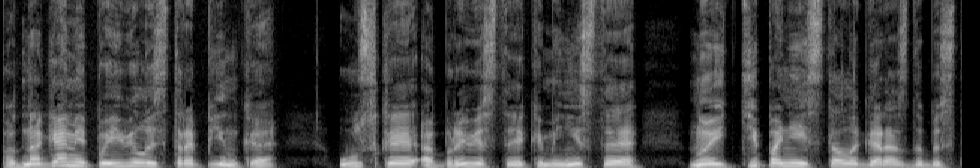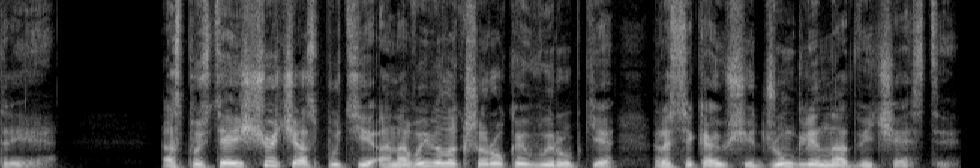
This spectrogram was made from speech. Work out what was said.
Под ногами появилась тропинка — Узкая, обрывистая, каменистая, но идти по ней стало гораздо быстрее. А спустя еще час пути она вывела к широкой вырубке, рассекающей джунгли на две части.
